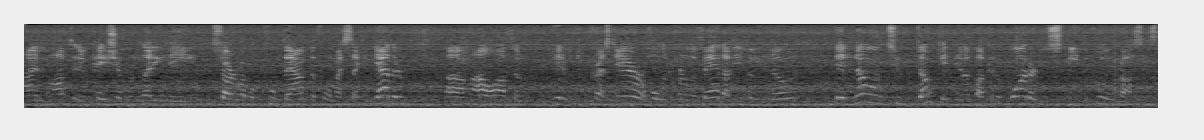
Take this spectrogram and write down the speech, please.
I'm often impatient when letting the starter bubble cool down before my second gather. Um, I'll often hit it with compressed air or hold it in front of the fan. I've even known, been known to dunk it in a bucket of water to speed the cooling process.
